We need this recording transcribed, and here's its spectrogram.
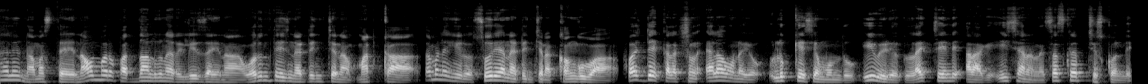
హలో నమస్తే. నవంబర్ పద్నాలుగున రిలీజ్ అయిన వరుణ్ తేజ్ నటించిన మట్కా తమిళ హీరో సూర్య నటించిన కంగువా ఫస్ట్ డే కలెక్షన్ ఎలా ఉన్నాయో లుక్ చేసే ముందు ఈ వీడియోకి లైక్ చేయండి అలాగే ఈ ఛానల్ని సబ్స్క్రైబ్ చేసుకోండి.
